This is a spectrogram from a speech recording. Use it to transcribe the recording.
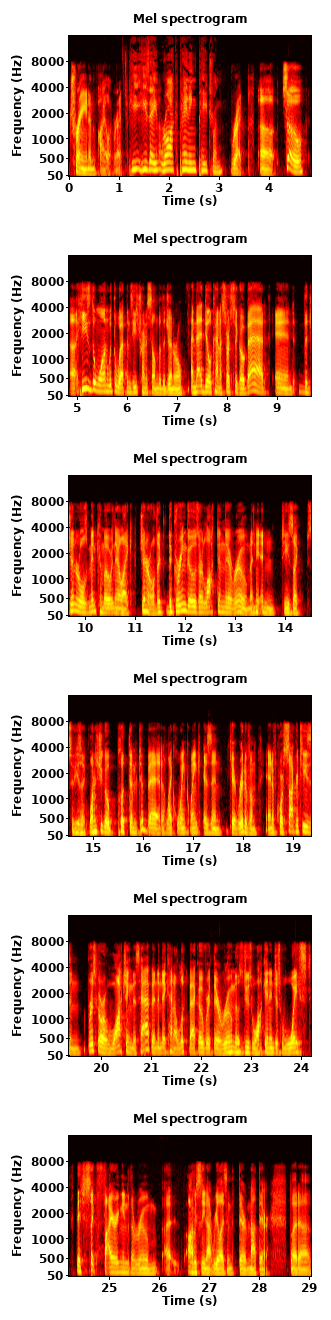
train and the pilot, right? He he's a rock painting patron. Right. Uh, so uh, he's the one with the weapons. He's trying to sell them to the general, and that deal kind of starts to go bad. And the general's men come over and they're like, "General, the, the gringos are locked in their room." And and he's like, "So he's like, why don't you go put them to bed?" Like wink, wink, as in get rid of them. And of course, Socrates and Brisco are watching this happen, and they kind of look back over at their room. Those dudes walk in and just waste. They're just like firing into the room, uh, obviously not realizing that they're not there. But uh,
